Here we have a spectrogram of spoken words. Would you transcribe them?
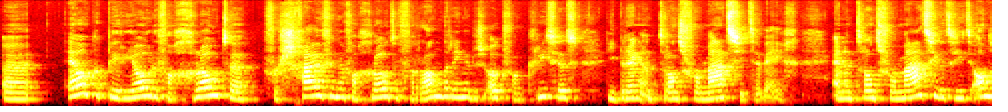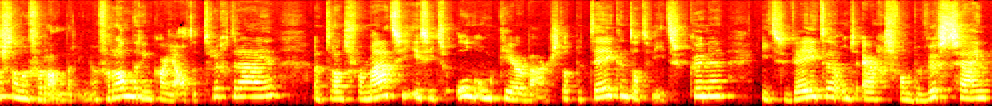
Uh, elke periode van grote verschuivingen, van grote veranderingen, dus ook van crisis, die brengen een transformatie teweeg. En een transformatie, dat is iets anders dan een verandering. Een verandering kan je altijd terugdraaien. Een transformatie is iets onomkeerbaars. Dat betekent dat we iets kunnen, iets weten, ons ergens van bewust zijn,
